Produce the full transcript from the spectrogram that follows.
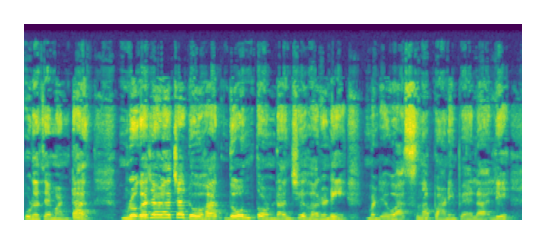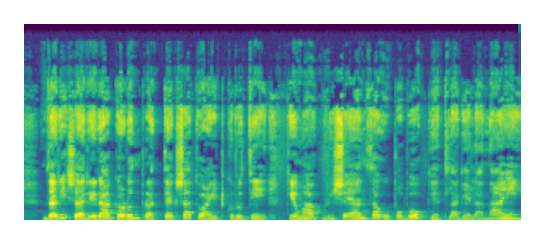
पुढं ते म्हणतात मृगजळाच्या डोहात दोन तोंडांची हरणी म्हणजे वासना पाणी प्यायला आली. जरी शरीराकडून प्रत्यक्षात वाईट कृती किंवा विषयांचा उपभोग घेतला गेला नाही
